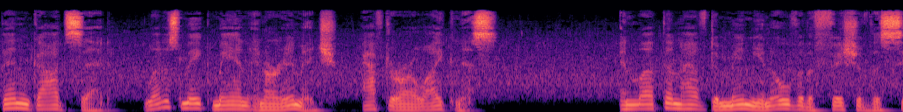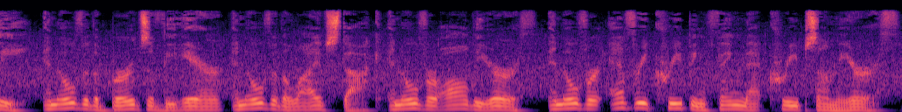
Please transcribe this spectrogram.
Then God said, Let us make man in our image, after our likeness and let them have dominion over the fish of the sea, and over the birds of the air, and over the livestock, and over all the earth, and over every creeping thing that creeps on the earth.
